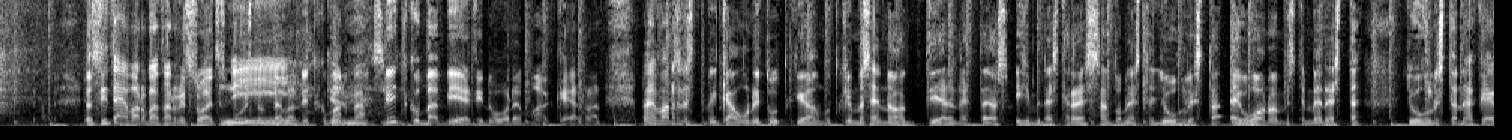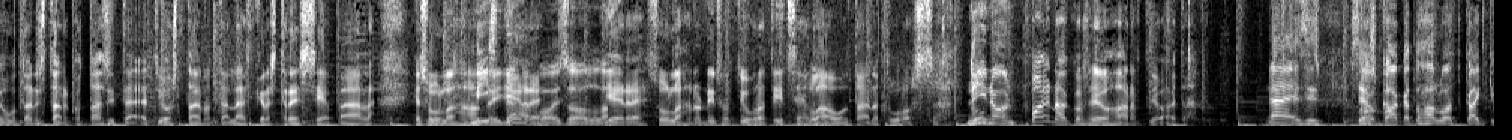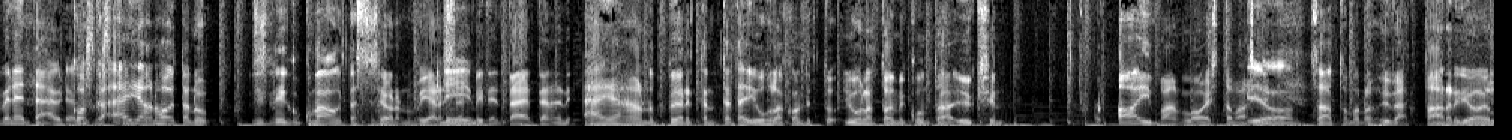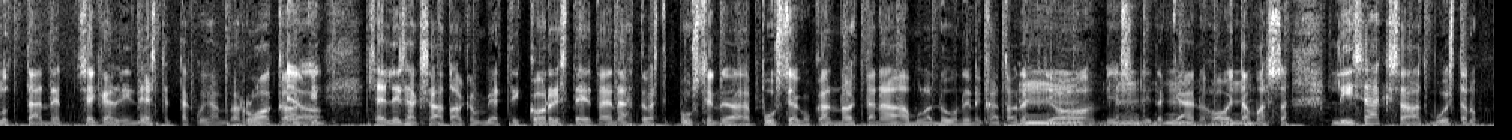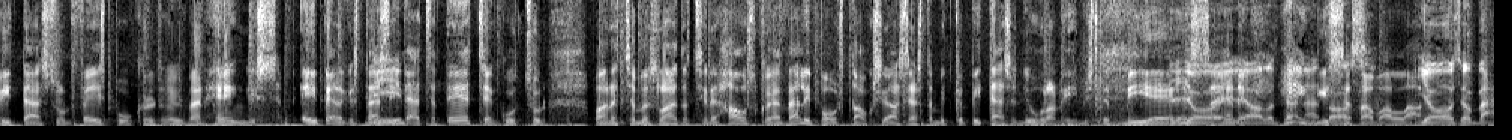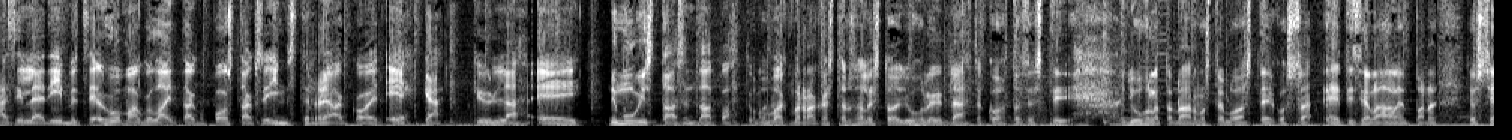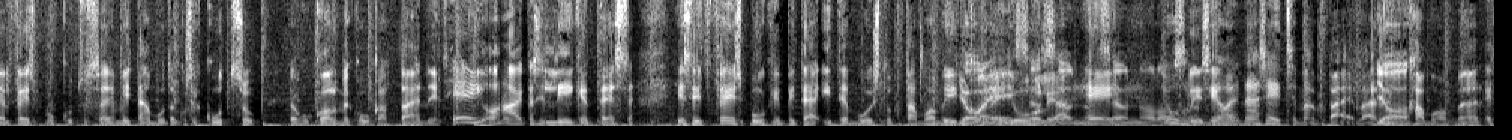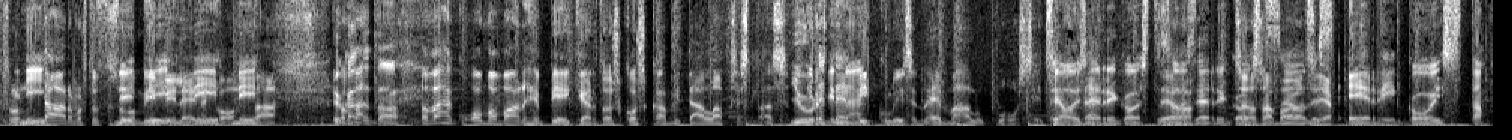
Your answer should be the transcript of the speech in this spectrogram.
No sitä ei varmaan tarvitse itse Niin, muistutella. Nyt kun, mä, nyt kun mä mietin uudemman kerran. Mä en varsinaisesti mikään unitutkija ole, mutta kyllä mä sen on tiedän, että jos ihminen stressaantuneista juhlista, ei huonommista menestä juhlista näkee unta, niin se tarkoittaa sitä, että jostain on tällä hetkellä stressiä päällä. Ja sullahan on, Mistähän voisi olla? Jere, sullahan on isot juhlat itse lauantaina tulossa. Niin on. Painaako se jo hartioita? Näin siis, se Koska- on vaan, kato, haluat, että kaikki menee täydellisesti. Koska äijä on hoitanut, siis niin kun mä oon tässä seurannut vieressä, niin. Että miten tää etenee, niin äijähän on pyörittänyt tätä juhlatoimikuntaa yksin aivan loistavasti. Joo. Sä oot hommannut hyvät tarjoilut tänne, sekä niin nestettä kuin ihan ruokaakin. Joo. Sen lisäksi sä oot alkanut miettiä koristeita ja nähtävästi pussin, äh, pussia, kun kannoit tänä aamulla duunin, niin katon, että mm, joo, mies on niitä mm, käynyt mm, hoitamassa. Lisäksi sä oot muistanut pitää sun Facebook-ryhmän hengissä. Ei pelkästään Niin. sitä, että sä teet sen kutsun, vaan että sä myös laitat sinne hauskoja välipostauksia asiasta, mitkä pitää sen juhlan ihmisten mielessä Joo, ja ne hengissä taas. tavallaan. Joo, se on vähän silleen, että ihmiset, se huomaa kun laittaa kun postauksen, ihmiset reagoi, että ehkä, kyllä, ei. Ne muistaa sen tapahtuman. Vaikka mä rakastan osallistua juhliin, niin lähtökohtaisesti juhlat on arvosteluasteikossa heti siellä alempana, jos siellä Facebook-kutsussa ei ole mitään muuta kuin se kutsu joku kolme kuukautta ennen, että hei, on aikaisin liikenteessä. Ja sitten Facebookin pitää itse muistuttaa mua viikkoa ennen juhlia. se on- hei, se on se on juhlisia on enää seitsemän päivää. Joo. Come on, man. Eikö sulla Niin. mitään arvostusta sun Niin, omiin niin, bileitä niin, kohtaan? niin. No vä- katsotaan. on vähän kuin oma vanhempi ei kertoisi koskaan mitään lapsestaan. Juurikin näin. pikkuliisa? No en mä halua puhua siitä. Se olisi erikoista, se olisi erikoista. Se on sama se asia. erikoista.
